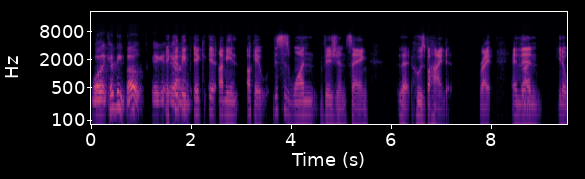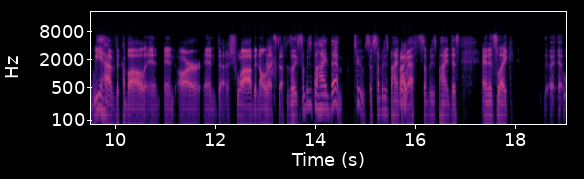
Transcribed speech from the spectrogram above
well, it could be both. it I could be mean, it, it i mean okay this is one vision saying that who's behind it right and Right. then you know we have the cabal and and r and uh, schwab and all that stuff it's like somebody's behind them too so somebody's behind Right. the wef somebody's behind this and it's like uh, uh,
